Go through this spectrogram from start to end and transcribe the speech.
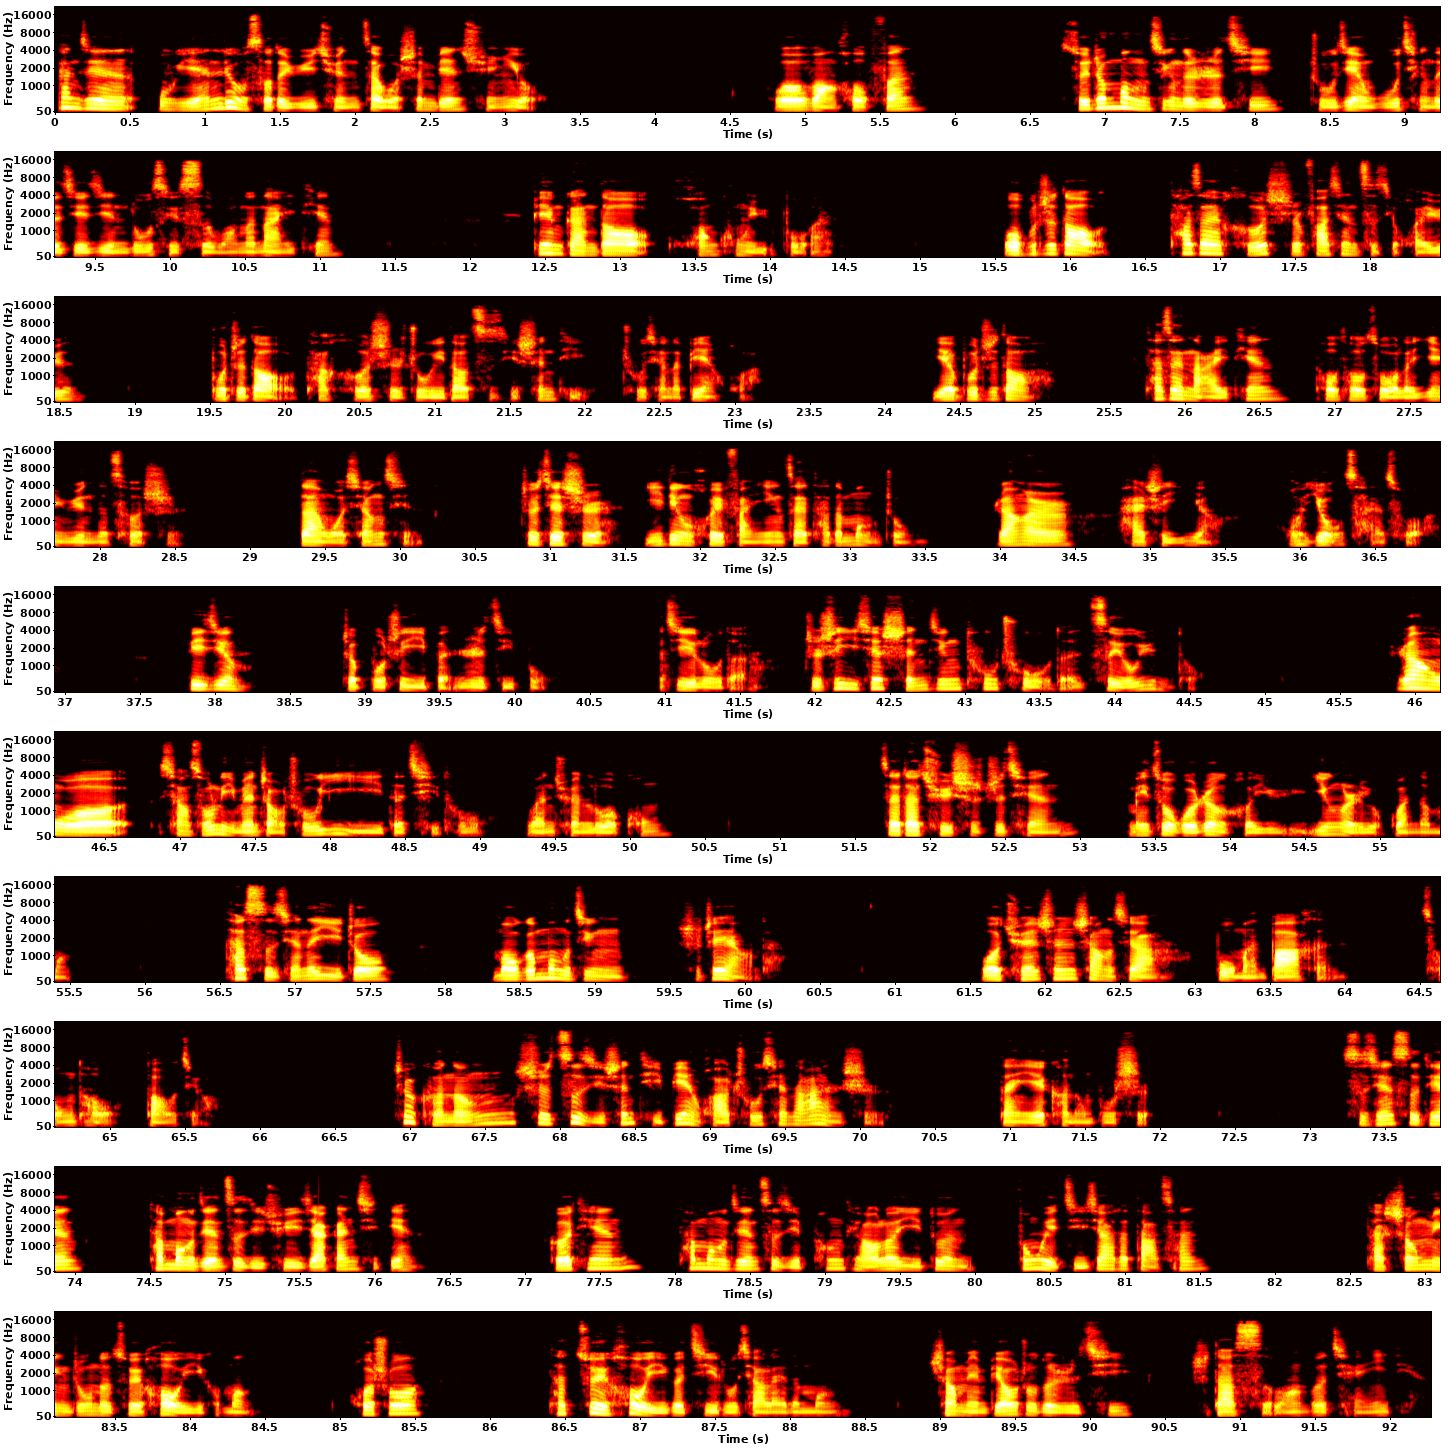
看见五颜六色的鱼群在我身边巡游。我往后翻，随着梦境的日期逐渐无情地接近 Lucy 死亡的那一天，便感到。惶恐与不安。我不知道她在何时发现自己怀孕，不知道她何时注意到自己身体出现了变化，也不知道她在哪一天偷偷做了验孕的测试。但我相信这些事一定会反映在她的梦中。然而，还是一样，我又猜错了。毕竟，这不是一本日记簿，记录的。只是一些神经突触的自由运动，让我想从里面找出意义的企图完全落空。在他去世之前，没做过任何与婴儿有关的梦。他死前的一周，某个梦境是这样的：我全身上下布满疤痕，从头到脚。这可能是自己身体变化出现的暗示，但也可能不是。死前四天，他梦见自己去一家干洗店；隔天，他梦见自己烹调了一顿风味极佳的大餐。他生命中的最后一个梦，或说他最后一个记录下来的梦，上面标注的日期是他死亡的前一天。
